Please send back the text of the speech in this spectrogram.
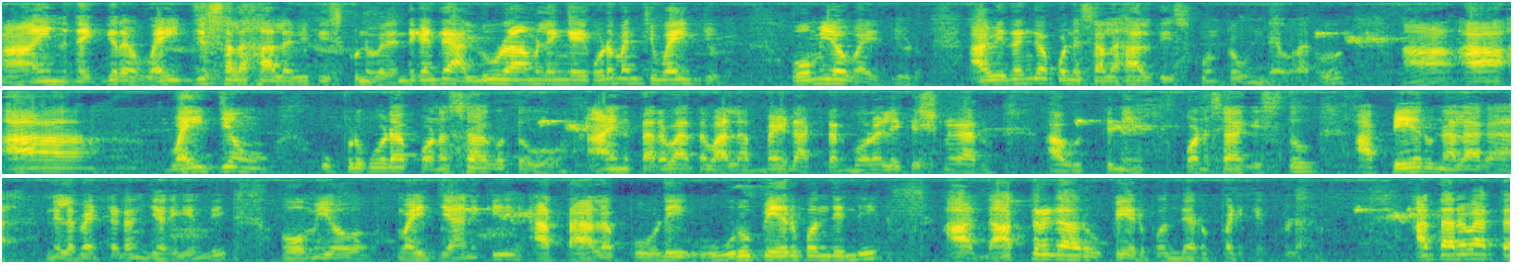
ఆయన దగ్గర వైద్య సలహాలు అవి తీసుకునేవారు. ఎందుకంటే అల్లు రామలింగయ్య కూడా మంచి వైద్యుడు హోమియో వైద్యుడు ఆ విధంగా కొన్ని సలహాలు తీసుకుంటూ ఉండేవారు. ఆ- ఆ- ఆ వైద్యం ఇప్పుడు కూడా కొనసాగుతూ ఆయన తర్వాత వాళ్ళ అబ్బాయి డాక్టర్ మురళీకృష్ణ గారు ఆ వృత్తిని కొనసాగిస్తూ ఆ పేరును అలాగా నిలబెట్టడం జరిగింది. హోమియో వైద్యానికి ఆ తాళపూడి ఊరు పేరు పొందింది. ఆ డాక్టర్ గారు పేరు పొందారు ఇప్పటికీ కూడా ఆ తర్వాత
